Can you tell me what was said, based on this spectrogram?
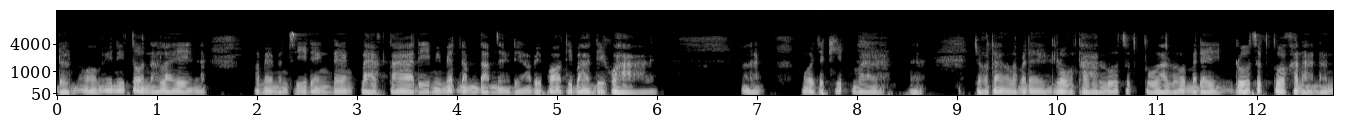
เดินอ้อมเอ้นี่ต้นอะไรนะทำไมมันสีแดงแดงแปลกตาดีมีเม็ดดำๆเนี่ยเดี๋ยวเอาไปเพาะที่บ้านดีกว่ามันก็จะคิดมานะ จนกระทั่งเราไม่ได้ลงฐานรู้สึกตัวหรือว่าไม่ได้รู้สึกตัวขนาดนั้น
